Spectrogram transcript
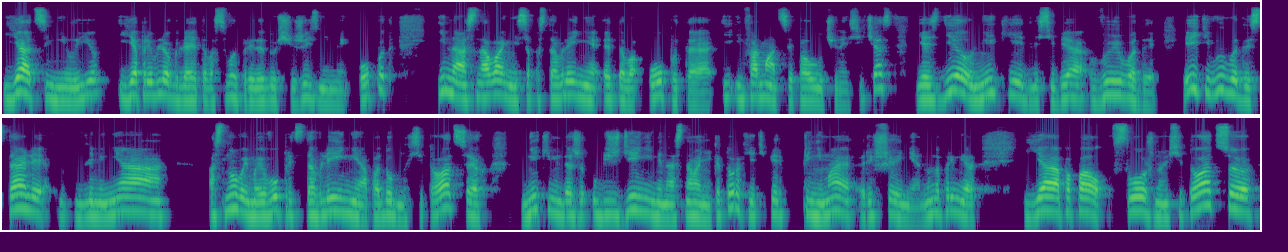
я оценил ее, и я привлек для этого свой предыдущий жизненный опыт, и на основании сопоставления этого опыта и информации, полученной сейчас, я сделал некие для себя выводы. И эти выводы стали для меня основой моего представления о подобных ситуациях, некими даже убеждениями, на основании которых я теперь принимаю решения. Ну, например, я попал в сложную ситуацию,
